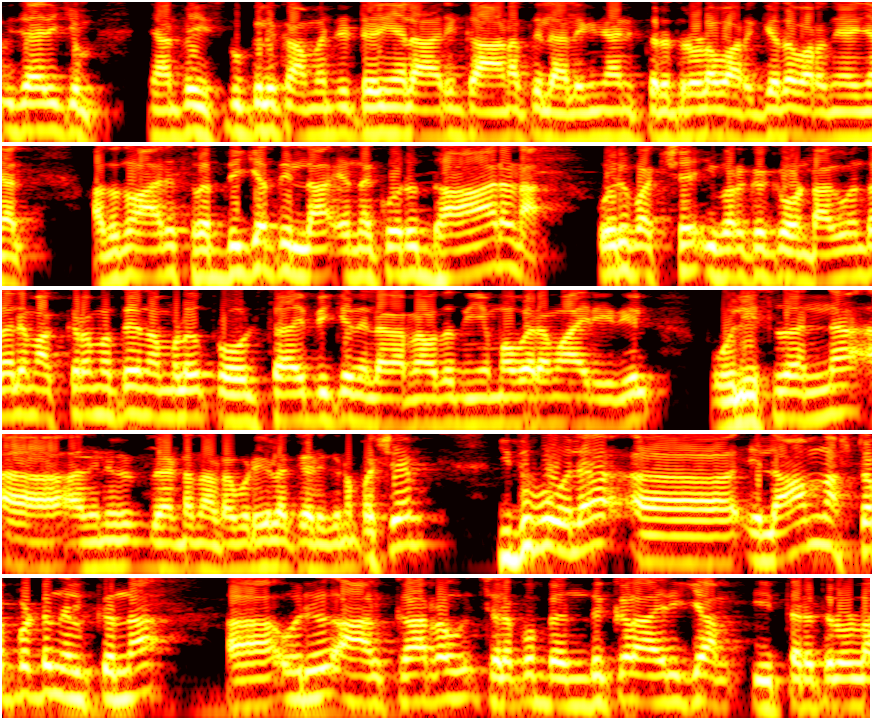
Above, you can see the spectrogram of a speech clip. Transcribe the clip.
വിചാരിക്കും ഞാൻ ഫേസ്ബുക്കിൽ കമന്റ് ഇട്ട് കഴിഞ്ഞാൽ ആരും കാണത്തില്ല അല്ലെങ്കിൽ ഞാൻ ഇത്തരത്തിലുള്ള വർഗീയത പറഞ്ഞു കഴിഞ്ഞാൽ അതൊന്നും ആരും ശ്രദ്ധിക്കത്തില്ല എന്നൊക്കെ ഒരു ധാരണ ഒരു പക്ഷേ ഇവർക്കൊക്കെ ഉണ്ടാകും. എന്തായാലും അക്രമത്തെ നമ്മൾ പ്രോത്സാഹിപ്പിക്കുന്നില്ല. കാരണം അത് നിയമപരമായ രീതിയിൽ പോലീസ് തന്നെ അതിന് വേണ്ട നടപടികളൊക്കെ എടുക്കണം. പക്ഷേ ഇതുപോലെ എല്ലാം നഷ്ടപ്പെട്ട് നിൽക്കുന്ന ഒരു ആൾക്കാരുടെ ചിലപ്പോൾ ബന്ധുക്കളായിരിക്കാം ഇത്തരത്തിലുള്ള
